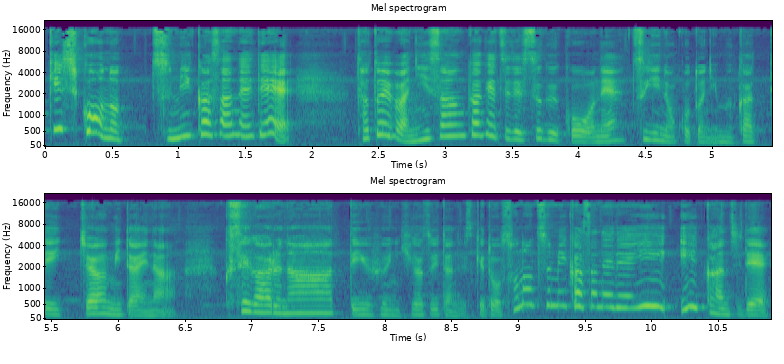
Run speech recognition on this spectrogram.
期思考の積み重ねで例えば23ヶ月ですぐこうね次のことに向かっていっちゃうみたいな癖があるなーっていうふうに気が付いたんですけどその積み重ねでいいいい感じで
